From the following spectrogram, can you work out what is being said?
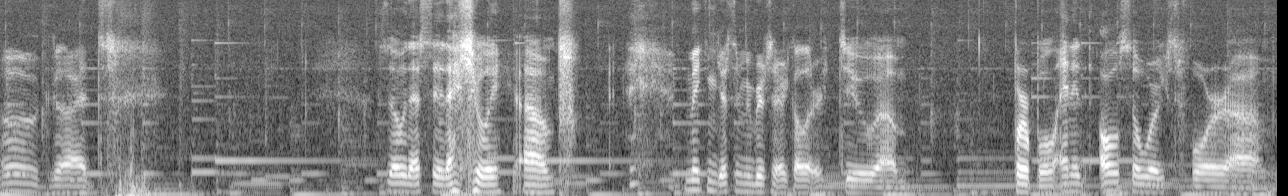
Oh god. So that's it actually. Um, making Justin Bieber's hair color to um, purple. And it also works for um,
